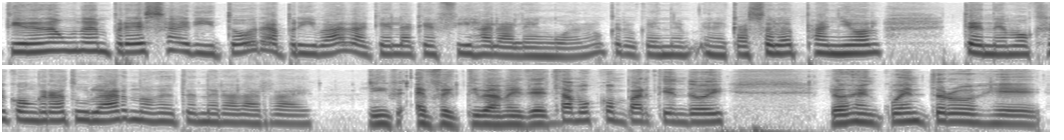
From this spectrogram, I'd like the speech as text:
tienen a una empresa editora privada que es la que fija la lengua. ¿no? Creo que en el, caso del español tenemos que congratularnos de tener a la RAE. Efectivamente, estamos compartiendo hoy los encuentros eh,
